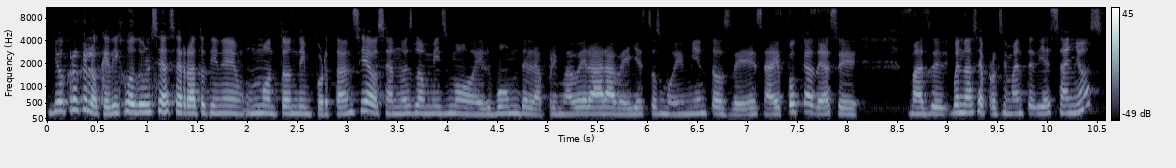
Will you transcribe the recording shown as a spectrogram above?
yo creo que lo que dijo Dulce hace rato tiene un montón de importancia, o sea, no es lo mismo el boom de la primavera árabe y estos movimientos de esa época, de hace más de, bueno, hace aproximadamente 10 años,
